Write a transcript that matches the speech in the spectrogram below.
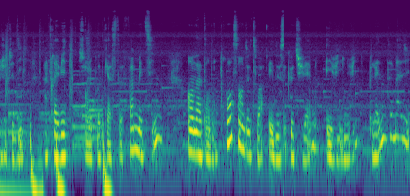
Je te dis à très vite sur le podcast Femme Médecine. En attendant, prends soin de toi et de ce que tu aimes et vis une vie pleine de magie.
